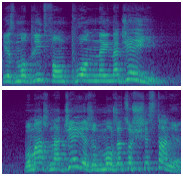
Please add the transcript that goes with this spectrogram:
jest modlitwą płonnej nadziei. Bo masz nadzieję, że może coś się stanie.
